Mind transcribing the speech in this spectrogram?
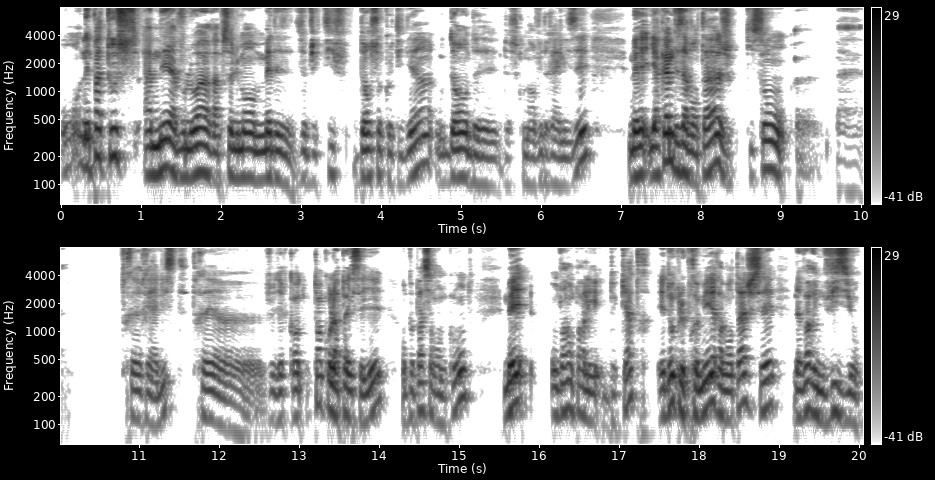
on n'est pas tous amenés à vouloir absolument mettre des objectifs dans son quotidien ou dans des- de ce qu'on a envie de réaliser. Mais il y a quand même des avantages qui sont euh, ben, très réalistes, très, euh, je veux dire, quand, tant qu'on l'a pas essayé, on peut pas s'en rendre compte. Mais on va en parler de quatre. Et donc le premier avantage, c'est d'avoir une vision.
